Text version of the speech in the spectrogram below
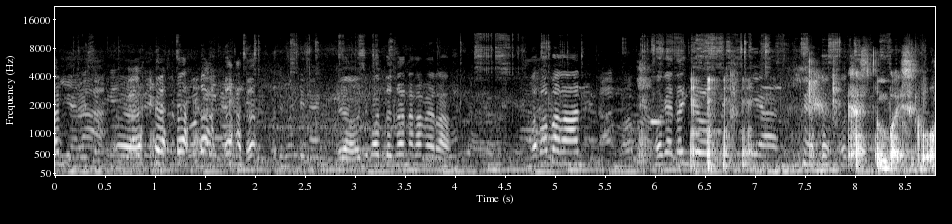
Versi berbeda kan? Ya, masih konten sana kamera. Gak apa-apa kan? Oke, thank you. Custom bicycle.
